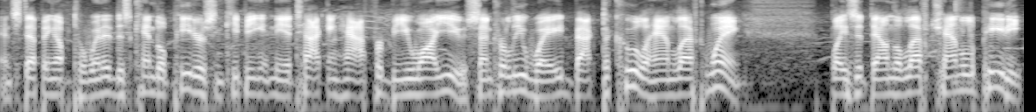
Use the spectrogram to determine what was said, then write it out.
And stepping up to win it is Kendall Peterson, keeping it in the attacking half for BYU. Centrally, Wade back to Colohan, left wing. Plays it down the left channel to Petey.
